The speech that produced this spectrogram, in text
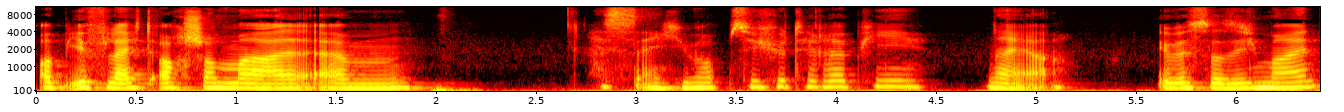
ob ihr vielleicht auch schon mal ähm, heißt es eigentlich überhaupt Psychotherapie? Naja, ihr wisst, was ich meine.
